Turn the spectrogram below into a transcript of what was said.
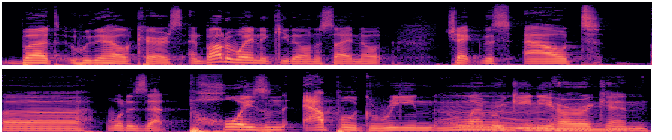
but who the hell cares? And by the way, Nikita, on a side note, check this out. Uh, what is that? Poison apple green Lamborghini Huracan.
